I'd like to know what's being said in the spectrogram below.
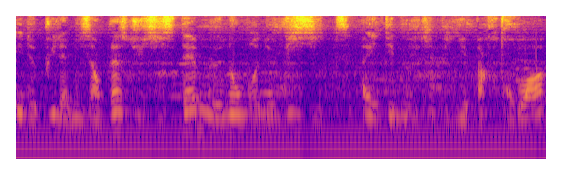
Et depuis la mise en place du système, le nombre de visites a été multiplié par 3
